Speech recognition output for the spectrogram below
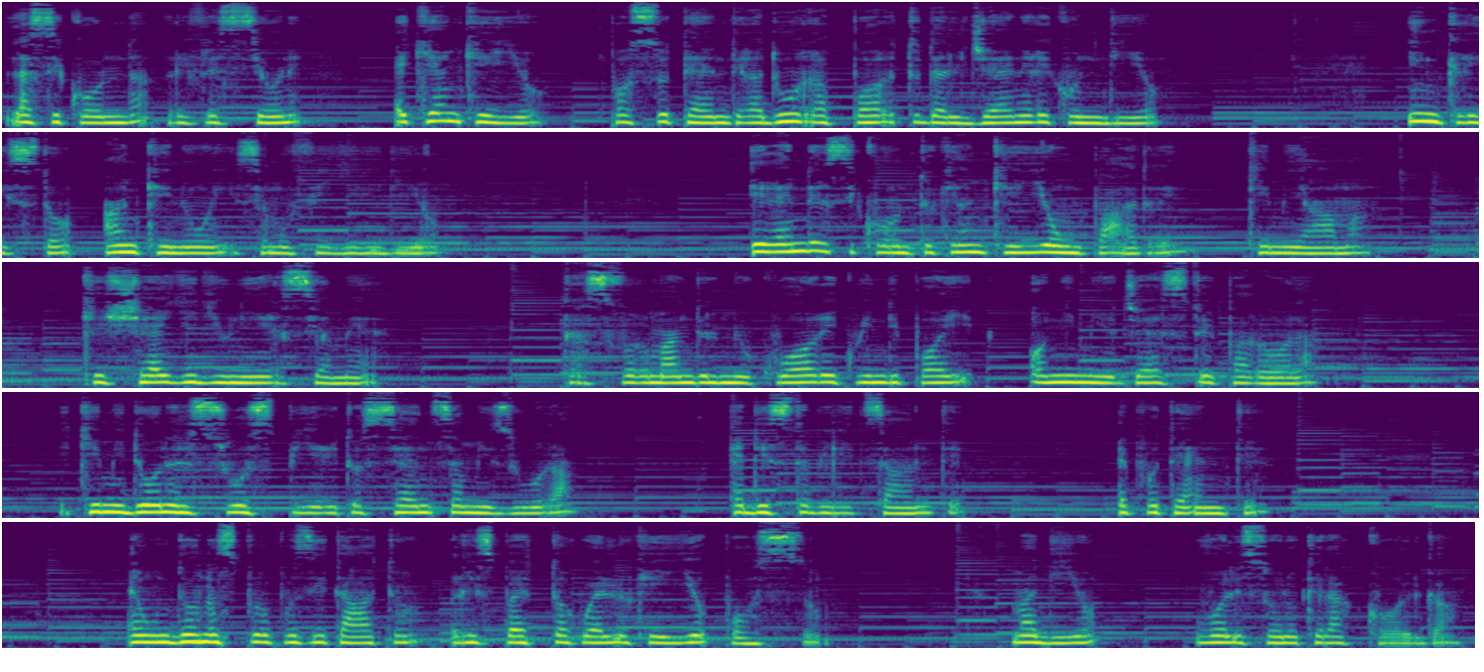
La seconda riflessione è che anche io posso tendere ad un rapporto del genere con Dio. In Cristo anche noi siamo figli di Dio. E rendersi conto che anche io ho un Padre che mi ama, che sceglie di unirsi a me trasformando il mio cuore e quindi poi ogni mio gesto e parola, e che mi dona il suo spirito senza misura, è destabilizzante, è potente, è un dono spropositato rispetto a quello che io posso, ma Dio vuole solo che l'accolga.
